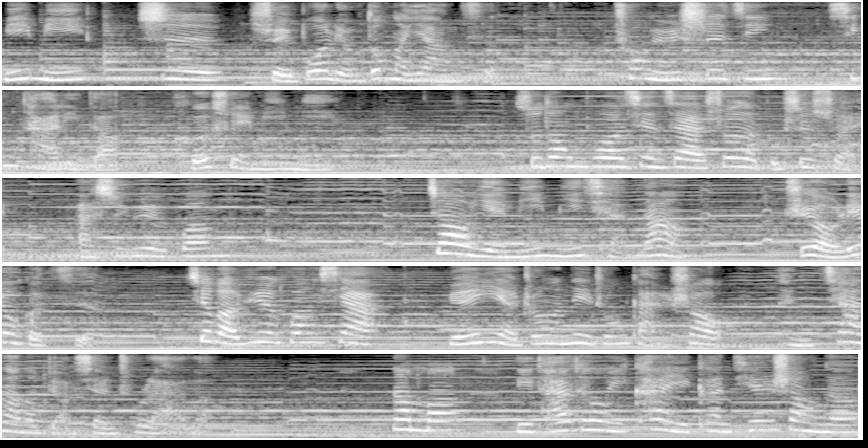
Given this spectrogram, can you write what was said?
迷迷是水波流动的样子，出于《诗经·新台》里的。河水迷迷，苏东坡现在说的不是水，而是月光。照野靡靡浅浪，只有六个字，就把月光下原野中的那种感受很恰当的表现出来了。那么你抬头一看一看天上呢？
